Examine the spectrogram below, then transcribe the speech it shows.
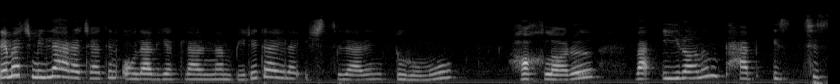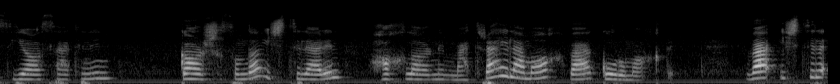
Demək, milli hərəkətin əvəziyyətlərindən biri də elə işçilərin durumu, haqları və İranın təbizçi siyasətinin qarşısında işçilərin haqlarını mətrəh eləmək və qorumaqdır. Və işçilər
